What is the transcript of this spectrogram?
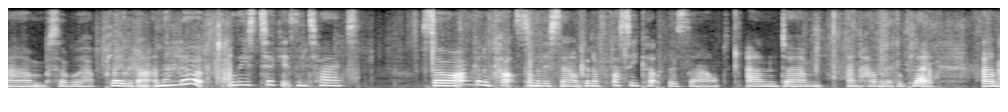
Um, so we'll play with that. And then look, all these tickets and tags. So I'm going to cut some of this out. I'm going to fussy cut this out and um, and have a little play. And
